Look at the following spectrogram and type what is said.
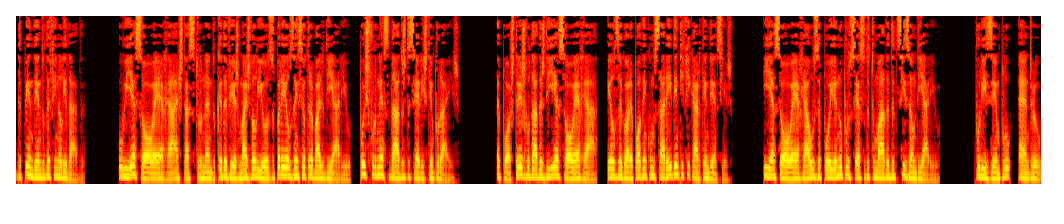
dependendo da finalidade. O ISORA está se tornando cada vez mais valioso para eles em seu trabalho diário, pois fornece dados de séries temporais. Após três rodadas de ISORA, eles agora podem começar a identificar tendências. ISORA os apoia no processo de tomada de decisão diário. Por exemplo, Andrew,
